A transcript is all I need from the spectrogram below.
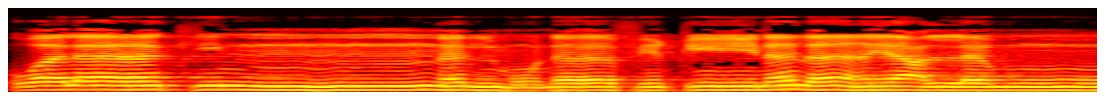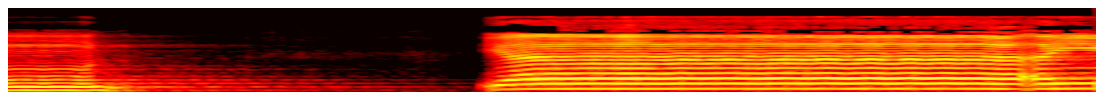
ولكن المنافقين لا يعلمون. يا أيها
